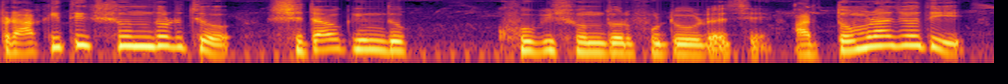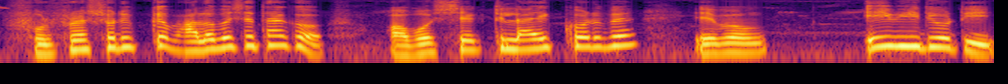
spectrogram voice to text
প্রাকৃতিক সৌন্দর্য, সেটাও কিন্তু খুবই সুন্দর ফুটে উঠেছে। আর তোমরা যদি ফুরফুরা শরীফকে ভালোবেসে থাকো, অবশ্যই একটি লাইক করবে এবং এই ভিডিওটি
